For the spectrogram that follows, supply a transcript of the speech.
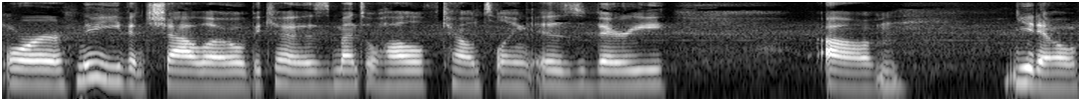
or maybe even shallow, because mental health counseling is very, um, you know,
